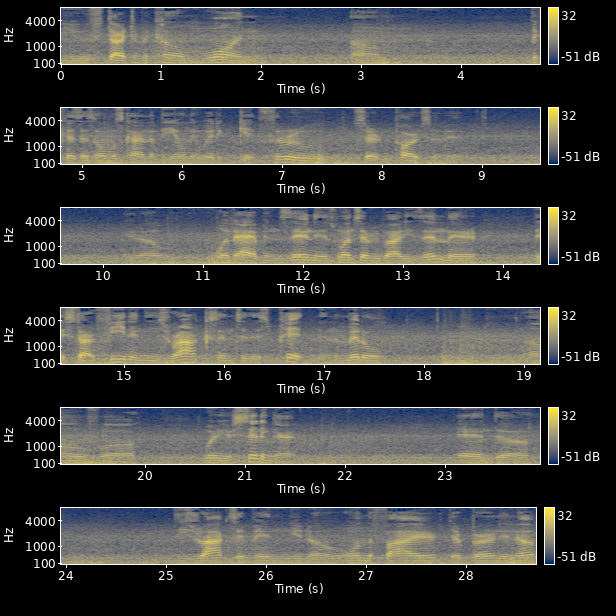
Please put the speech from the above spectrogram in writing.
you start to become one um, because that's almost kind of the only way to get through certain parts of it. You know what happens then is once everybody's in there they start feeding these rocks into this pit in the middle of uh, where you're sitting at. And uh, these rocks have been, you know, on the fire. They're burning up.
